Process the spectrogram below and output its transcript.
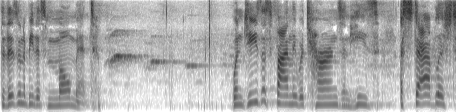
that there's going to be this moment when Jesus finally returns and he's established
